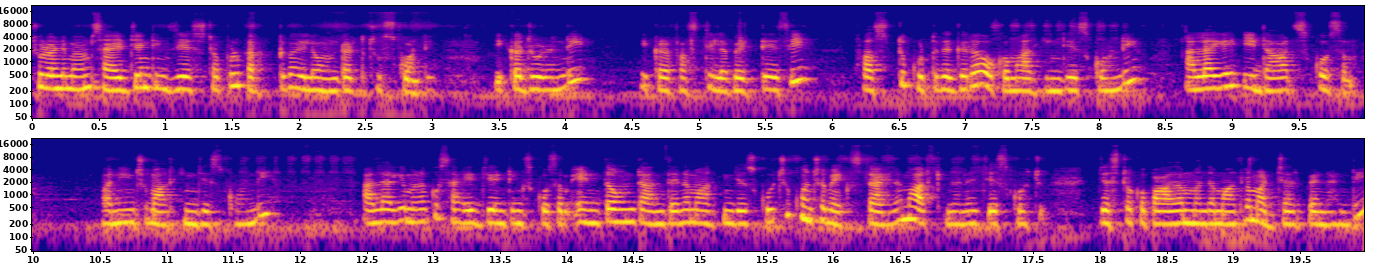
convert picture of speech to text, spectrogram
చూడండి మనం సైడ్ జెంటింగ్స్ చేసేటప్పుడు కరెక్ట్గా ఇలా ఉండేట్టు చూసుకోండి. ఇక్కడ చూడండి ఇక్కడ ఫస్ట్ ఇలా పెట్టేసి ఫస్ట్ కుట్టు దగ్గర ఒక మార్కింగ్ చేసుకోండి. అలాగే ఈ డాట్స్ కోసం వన్ ఇంచ్ మార్కింగ్ చేసుకోండి. అలాగే మనకు సైడ్ జెంటింగ్స్ కోసం ఎంత ఉంటే అంతైనా మార్కింగ్ చేసుకోవచ్చు. కొంచెం ఎక్స్ట్రా అయినా మార్కింగ్ అనేది చేసుకోవచ్చు. జస్ట్ ఒక పాదం మంద మాత్రం అటు జరిపానండి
